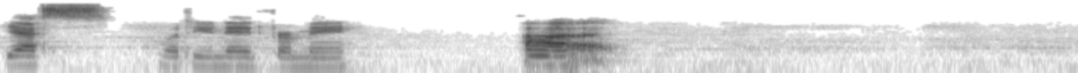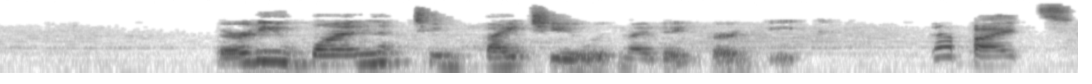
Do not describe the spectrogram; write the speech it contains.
Yes. What do you need from me? Uh, 31 to bite you with my big bird beak. That bites,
